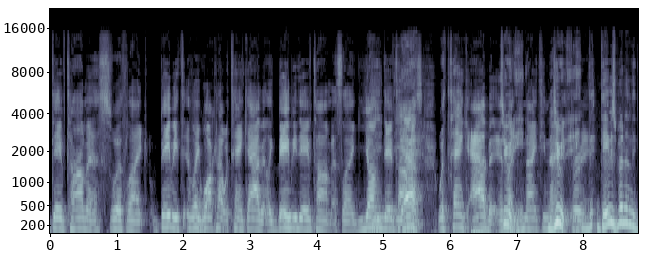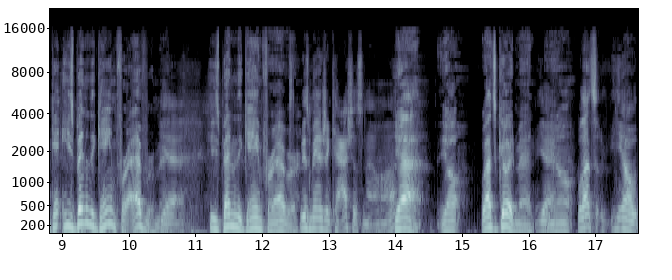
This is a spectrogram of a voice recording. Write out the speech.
Dave Thomas with like baby, like walking out with Tank Abbott, like baby Dave Thomas, like young Dave yeah. Thomas with Tank Abbott in Dude, like 1993. Dude, Dave's been in the game. He's been in the game forever, man. yeah. He's been in the game forever. He's managing Cassius now, huh? Yeah. Yo. Well, that's good, man. Yeah. You know. Well, that's you know,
